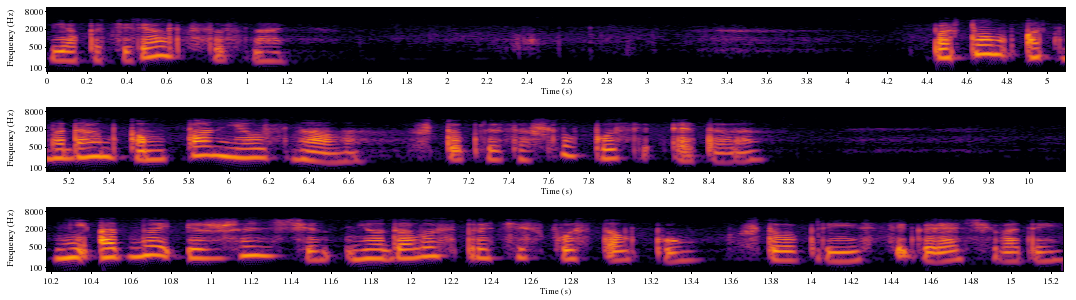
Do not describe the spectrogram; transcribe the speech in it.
Я потеряла сознание. Потом от мадам Кампан я узнала, что произошло после этого. Ни одной из женщин не удалось пройти сквозь толпу, чтобы принести горячей воды.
